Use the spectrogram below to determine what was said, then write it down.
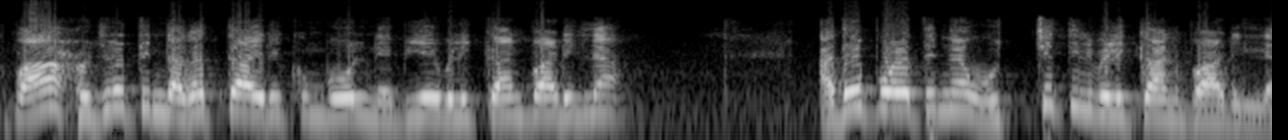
അപ്പോൾ ആ ഹുജ്രത്തിന്റെ അകത്തായിരിക്കുമ്പോൾ നബിയെ വിളിക്കാൻ പാടില്ല. അതേപോലെ തന്നെ ഉച്ചത്തിൽ വിളിക്കാൻ പാടില്ല.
